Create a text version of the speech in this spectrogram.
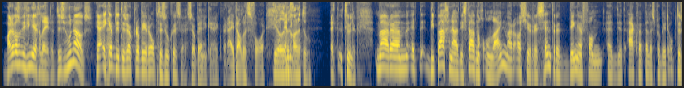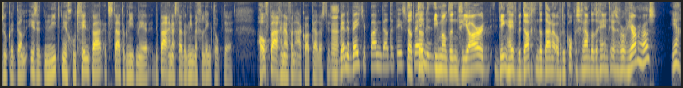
maar dat was weer vier jaar geleden. Dus who knows? Ja, ik heb dit dus ook proberen op te zoeken. Zo, zo ben ik. Ik bereid alles voor. Je wilde En er gewoon naartoe. Het, tuurlijk. Maar ehm, het- die pagina die staat nog online. Maar als je recentere dingen van eh, dit Aqua Palace probeert op te zoeken, dan is het niet meer goed vindbaar. Het staat ook niet meer, de pagina staat ook niet meer gelinkt op de hoofdpagina van Aqua Palace. Dus Ja. ik ben een beetje bang dat het is Dat, dat verdwenen. iemand een VR-ding heeft bedacht en dat daarna over de kop is gegaan dat er geen interesse voor VR meer was? Ja,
